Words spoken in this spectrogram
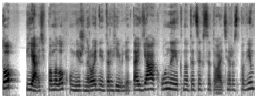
top 5 помилок у міжнародній торгівлі та як уникнути цих ситуацій, розповім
